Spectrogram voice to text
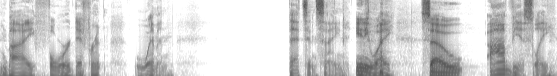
by four different women. That's insane. Anyway, so obviously,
